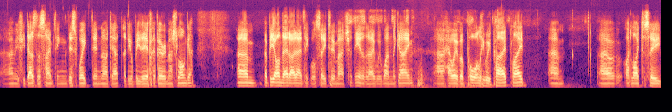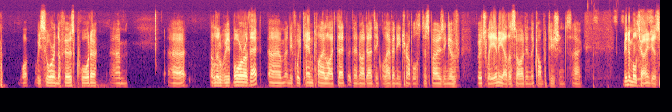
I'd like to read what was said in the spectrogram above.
Um, if he does the same thing this week, then I doubt that he'll be there for very much longer. Um, but beyond that, I don't think we'll see too much. At the end of the day, we won the game. Uh, however poorly we played, played. Um, uh, I'd like to see what we saw in the first quarter. Um, uh, a little bit more of that. Um, and if we can play like that, then I don't think we'll have any troubles disposing of virtually any other side in the competition. So minimal changes.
